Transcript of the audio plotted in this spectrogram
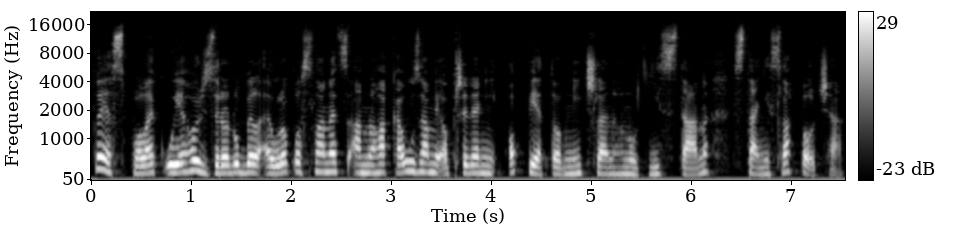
To je spolek, u jehož zrodu byl europoslanec a mnoha kauzami opředený opětovný člen hnutí stan Stanislav Polčák.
